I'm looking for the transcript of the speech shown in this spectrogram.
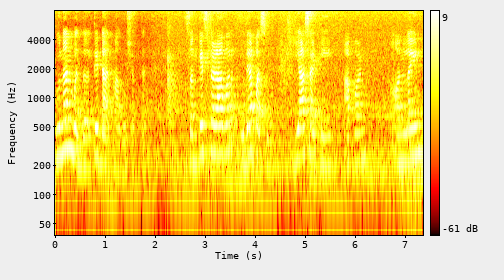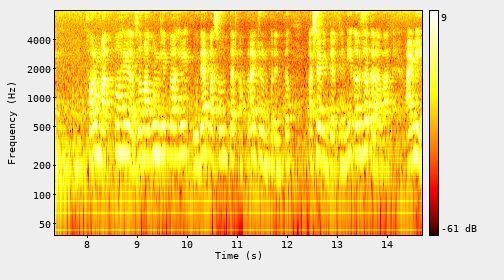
गुणांबद्दल ते दाद मागू शकतात. संकेतस्थळावर उद्यापासून यासाठी आपण ऑनलाईन फॉर्म मागतो आहे अर्ज मागून घेतो आहे. उद्यापासून तर अकरा जूनपर्यंत अशा विद्यार्थ्यांनी अर्ज करावा आणि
